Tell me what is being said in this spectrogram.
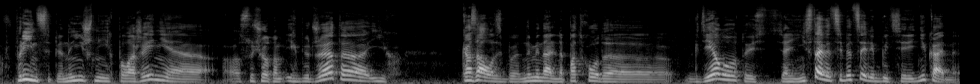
в принципе, нынешнее их положение э, с учетом их бюджета, их, казалось бы, номинально подхода к делу, то есть они не ставят себе цели быть середняками,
